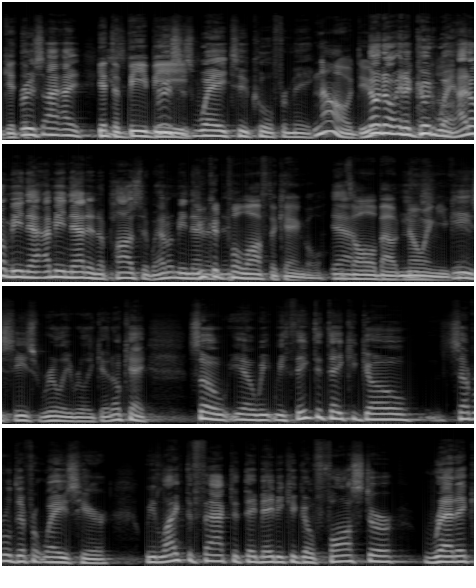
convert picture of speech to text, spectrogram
Get the, Bruce. I, I get the BB. Bruce is way too cool for me. no, dude. No, no, in a good way. I don't mean that. I mean that in a positive way. I don't mean that. You could a, pull off the Kangol. Yeah. It's all about knowing you can. He's he's really really good. Okay, so you know we we think that they could go several different ways here. We like the fact that they maybe could go Foster, Reddick,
